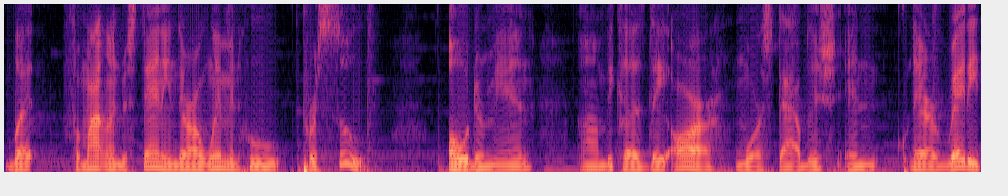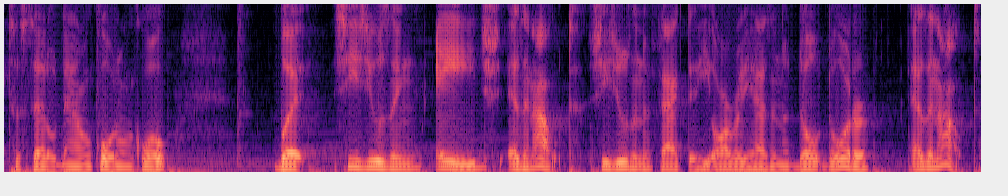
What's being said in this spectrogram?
But from my understanding, there are women who pursue older men um, because they are more established and they're ready to settle down, quote unquote. But she's using age as an out. She's using the fact that he already has an adult daughter as an out.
